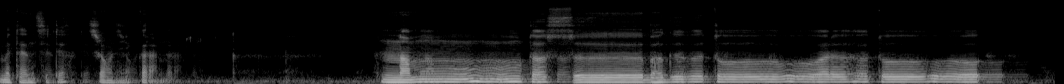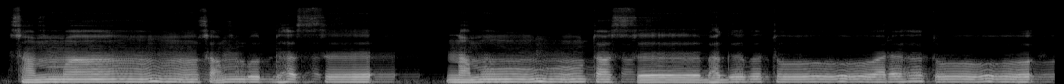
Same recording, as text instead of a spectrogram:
මෙතැන් සිට ශ්‍රවණය කරන්න. නමෝ තස් භගවතු අරහතෝ සම්මා සම්බුද්දස්ස නමෝ තස් භගවතු අරහතෝ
